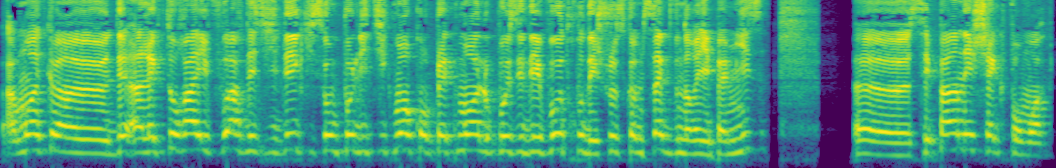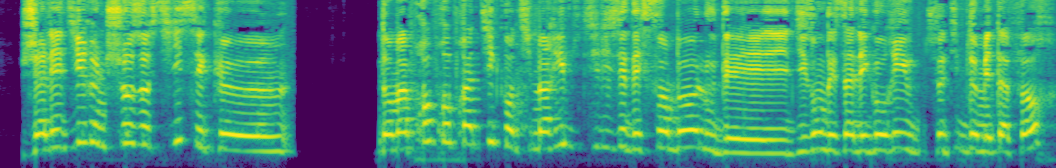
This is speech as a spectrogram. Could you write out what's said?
à moins qu'un euh, lectorat aille voir des idées qui sont politiquement complètement à l'opposé des vôtres ou des choses comme ça que vous n'auriez pas mises, euh, c'est pas un échec pour moi. J'allais dire une chose aussi, c'est que dans ma propre pratique, quand il m'arrive d'utiliser des symboles ou des, disons, des allégories ou ce type de métaphores,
